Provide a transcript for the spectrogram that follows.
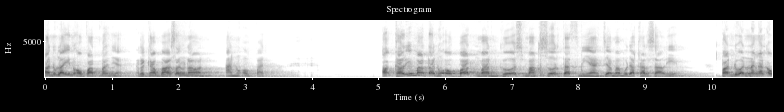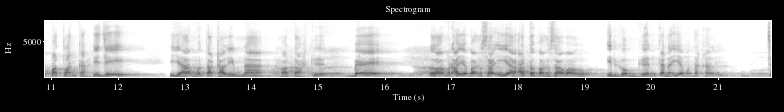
anu lain opat mahnya rek bahas anu naon? Anu opat. Kalimat anu opat mankus maksur tasmiyah jama mudakar salim. Panduan lengan opat langkah. Hiji iya mutakalimna patah ke B lamun ayah bangsa iya atau bangsa wau idgomkeun karena iya mutakalim. C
